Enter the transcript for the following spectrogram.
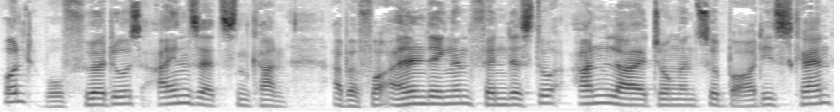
und wofür du es einsetzen kann. Aber vor allen Dingen findest du Anleitungen zu Bodyscan,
